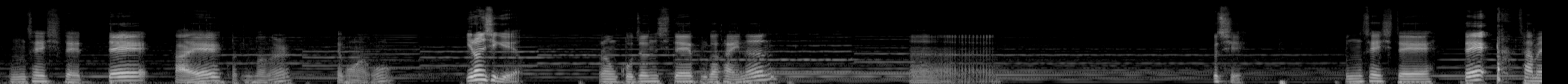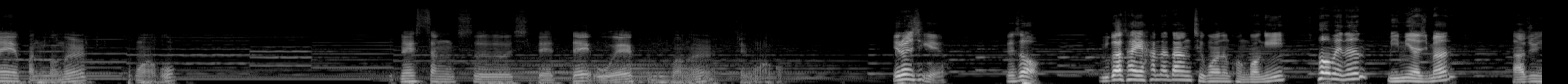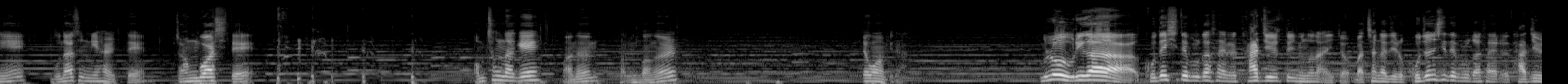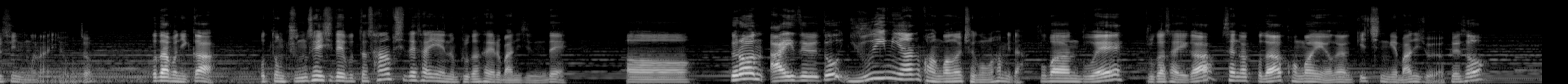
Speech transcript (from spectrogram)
중세 시대 때 4회 관광을 제공하고 이런 식이에요. 그럼 고전 시대 불가사의는 어... 그치 중세 시대 때 3회 관광을 제공하고 르네상스 시대 때 5회 관광을 제공하고 이런 식이에요. 그래서 불가사의 하나당 제공하는 관광이 처음에는 미미하지만 나중에 문화 승리할 때 정보화 시대 엄청나게 많은 관광을 제공합니다. 물론 우리가 고대 시대 불가사의를 다 지을 수 있는 건 아니죠. 마찬가지로 고전 시대 불가사의를 다 지을 수 있는 건 아니죠. 그죠? 그러다 보니까 보통 중세 시대부터 산업 시대 사이에는 불가사의를 많이 짓는데 어... 그런 아이들도 유의미한 관광을 제공합니다. 후반부에 불가사의가 생각보다 관광에 영향을 끼치는 게 많이 줘요. 그래서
